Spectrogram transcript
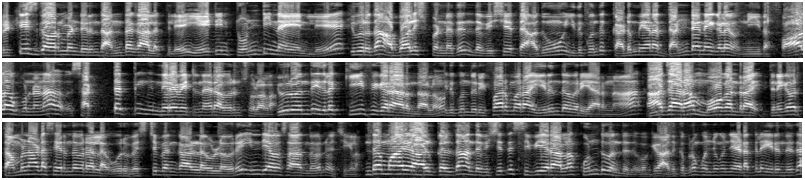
British government இருந்த அந்த காலத்திலே எயிட்டீன் டுவெண்ட்டி நைன்லயே இவர் தான் அபாலிஷ் பண்ணது இந்த விஷயத்தை. அதுவும் இதுக்கு வந்து கடுமையான தண்டனைகளும் நீ இதை ஃபாலோ பண்ணனா சட்டத்தின் நிறைவேற்றினார் அவருன்னு சொல்லலாம். இவர் வந்து இதுல கீ ஃபிகரா இருந்தாலும் இதுக்கு வந்து ரிஃபார்மரா இருந்தவர் யாருன்னா ராஜாராம் மோகன் ராய். இத்தனைக்கு அவர் தமிழ்நாட்டை சேர்ந்தவர் அல்ல ஒரு வெஸ்ட் பெங்கால்ல உள்ளவர் இந்தியாவை சார்ந்தவர்னு வச்சுக்கலாம். இந்த மாதிரி ஆட்கள் தான் அந்த விஷயத்தை சிவியராலாம் கொண்டு வந்தது ஓகே அதுக்கப்புறம் கொஞ்சம் கொஞ்சம் இடத்துல இருந்தது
